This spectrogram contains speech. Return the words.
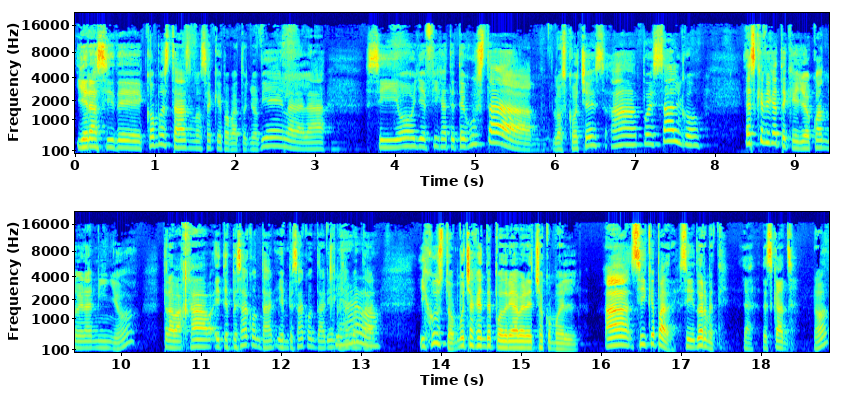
y era así de, ¿cómo estás? No sé qué, papá Toño, bien, la, la, la. Sí, oye, fíjate, ¿te gustan los coches? Ah, pues algo. Es que fíjate que yo cuando era niño trabajaba y te empezaba a contar y empezaba a contar y empezaba a Claro. contar. Y justo, mucha gente podría haber hecho como el, ah, sí, qué padre, sí, duérmete, ya, descansa, ¿no?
